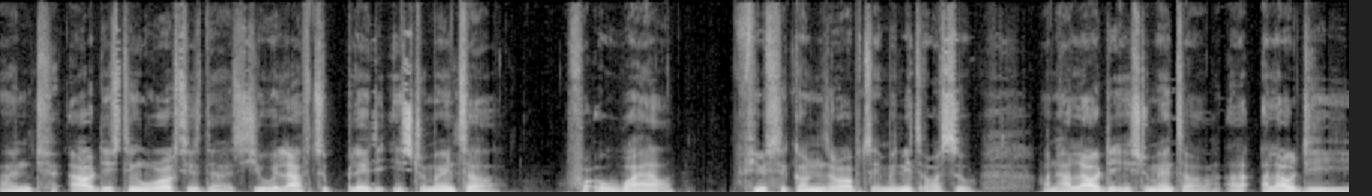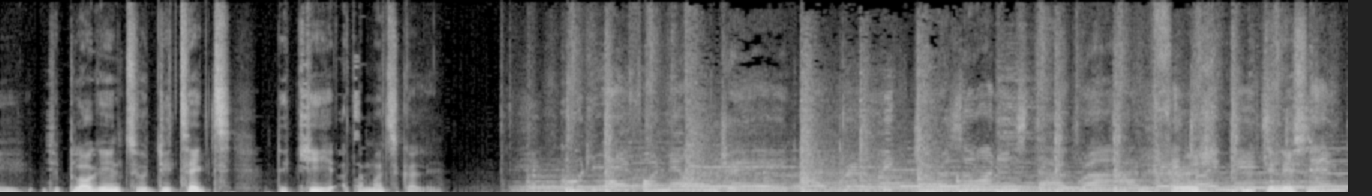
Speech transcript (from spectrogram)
And how this thing works is that you will have to play the instrumental for a while, few seconds or up to a minute or so, and allow the instrumental, uh, allow the, the plugin to detect the key automatically. Refresh, make a listen.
